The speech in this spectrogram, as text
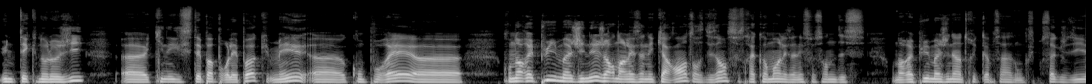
une technologie euh, qui n'existait pas pour l'époque, mais euh, qu'on pourrait, euh, qu'on aurait pu imaginer genre dans les années 40 en se disant ce sera comment les années 70. On aurait pu imaginer un truc comme ça, donc c'est pour ça que je dis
